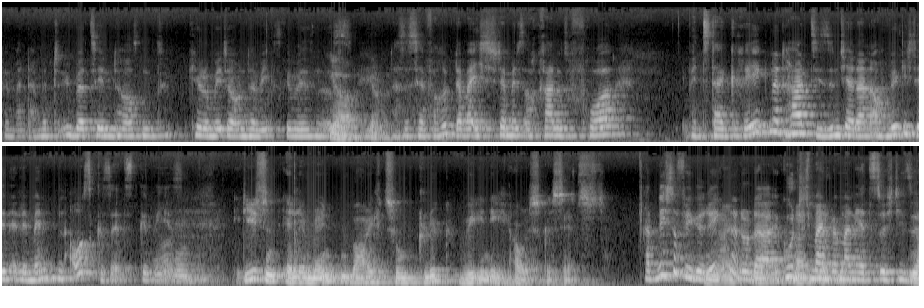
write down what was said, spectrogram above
Wenn man damit über 10.000 Kilometer unterwegs gewesen ist. Ja, ja. Das ist ja verrückt, aber ich stelle mir das auch gerade so vor, wenn es da geregnet hat, Sie sind ja dann auch wirklich den Elementen ausgesetzt gewesen. Diesen Elementen war ich zum Glück wenig ausgesetzt. Hat nicht so viel geregnet Nein, oder? nein, Gut, nein, ich meine, wenn man jetzt durch diese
